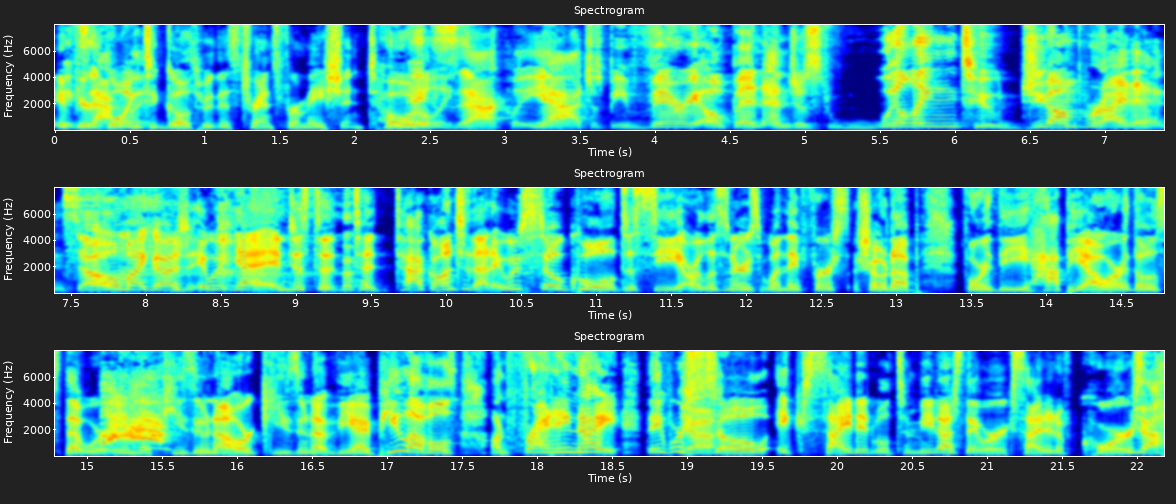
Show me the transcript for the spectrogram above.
If you're going to go through this transformation. Totally. Exactly. Yeah. Just be very open and just willing to jump right in. So, Oh my gosh. It was, yeah. And just to, to tack onto that, it was so cool to see our listeners when they first showed up for the happy hour, those that were in the Kizuna or Kizuna VIP levels on Friday night. They were Yeah. so excited. Well, to meet us, they were excited, of course. Yeah.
